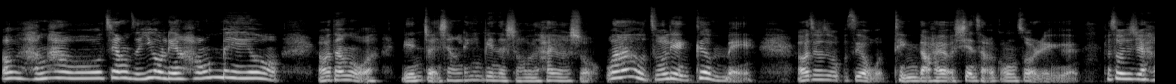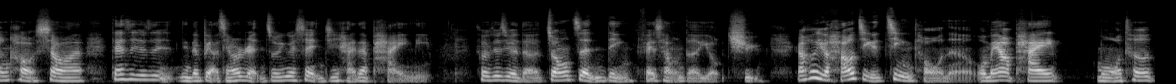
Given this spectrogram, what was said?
哦，很好哦，这样子右脸好美哦。”然后当我脸转向另一边的时候，他又说：“哇哦，左脸更美。”然后就是只有我听到，还有现场的工作人员。可是我就觉得很好笑啊，但是就是你的表情要忍住，因为摄影机还在拍你，所以我就觉得装镇定非常的有趣。然后有好几个镜头呢，我们要拍模特。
